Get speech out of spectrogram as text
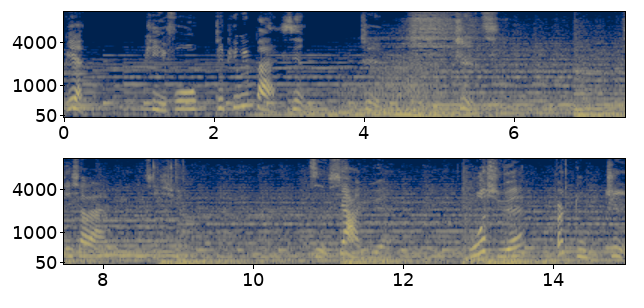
变，匹夫指平民百姓，志是指志气。接下来我们继续。子夏曰：“博学而笃志，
